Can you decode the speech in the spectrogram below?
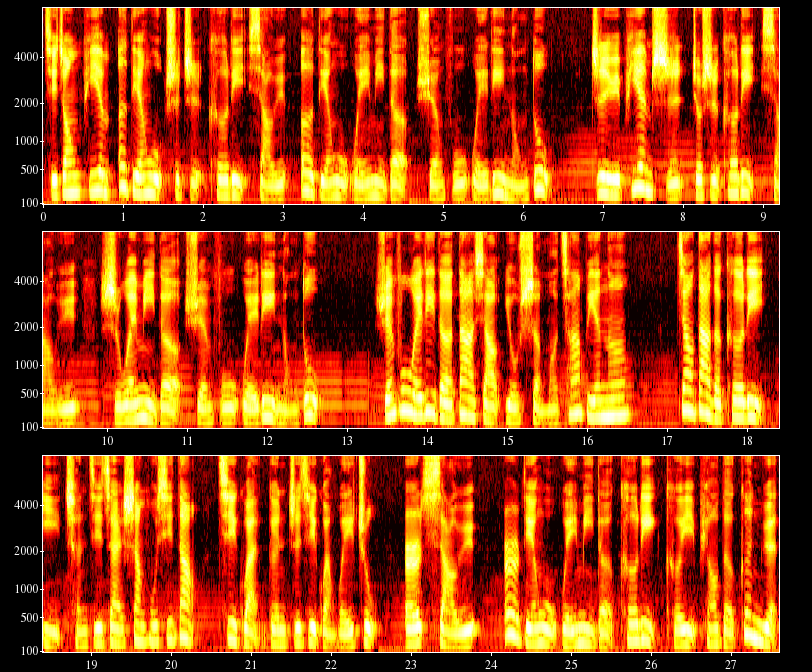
其中 PM 二点五是指颗粒小于二点五微米的悬浮微粒浓度，至于 PM 十就是颗粒小于十微米的悬浮微粒浓度。悬浮微粒的大小有什么差别呢？较大的颗粒以沉积在上呼吸道、气管跟支气管为主，而小于二点五微米的颗粒可以飘得更远，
